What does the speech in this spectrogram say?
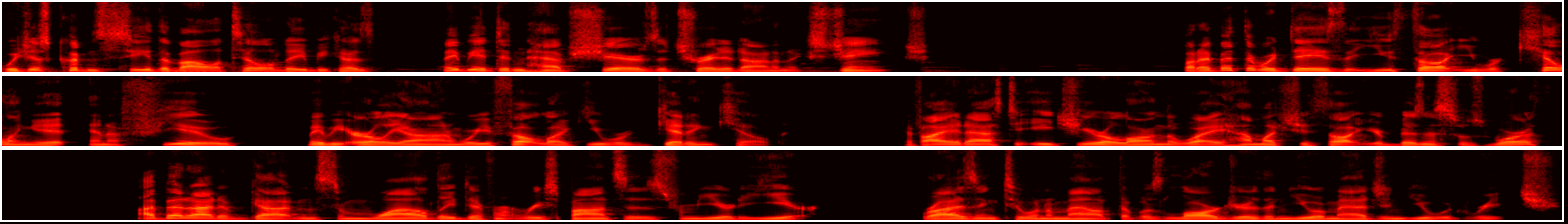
We just couldn't see the volatility because maybe it didn't have shares that traded on an exchange. But I bet there were days that you thought you were killing it, and a few, maybe early on, where you felt like you were getting killed. If I had asked you each year along the way how much you thought your business was worth, I bet I'd have gotten some wildly different responses from year to year, rising to an amount that was larger than you imagined you would reach.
